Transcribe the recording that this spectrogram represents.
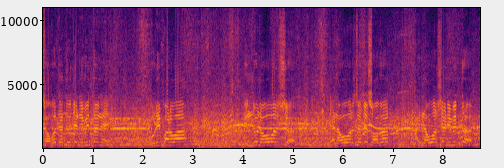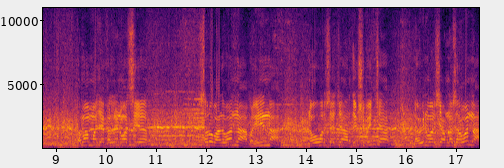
स्वागत यात्रेच्या निमित्ताने गुढीपाडवा हिंदू नववर्ष या नववर्षाचे स्वागत आणि नववर्षानिमित्त तमाम माझ्या कल्याणवासीय सर्व बांधवांना भगिनींना नववर्षाच्या हार्दिक शुभेच्छा नवीन वर्ष आपल्या सर्वांना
